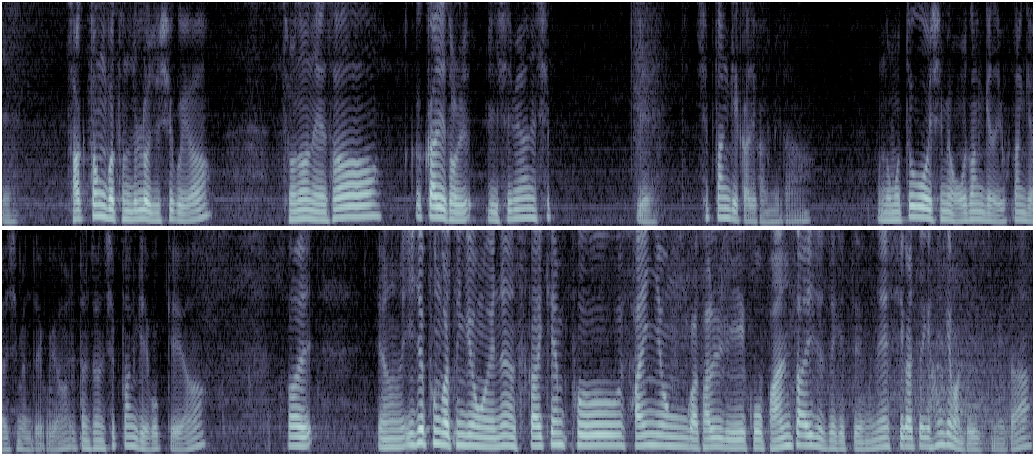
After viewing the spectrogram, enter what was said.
예, 작동 버튼 눌러 주시고요. 전원에서 끝까지 돌리시면 10, 예, 10단계까지 갑니다. 너무 뜨거우시면 5단계나 6단계 하시면 되고요. 일단 저는 10단계 해볼게요. 어, 이 제품 같은 경우에는 스카이캠프 4인용과 달리 그반 사이즈 되기 때문에 시가잭이 한 개만 되어 있습니다.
